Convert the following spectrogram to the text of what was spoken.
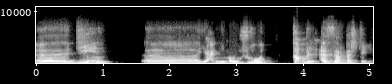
آه، دين آه، يعني موجود قبل الزردشتية.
